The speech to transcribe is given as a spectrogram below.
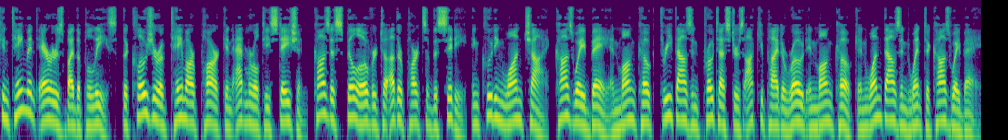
Containment errors by the police, the closure of Tamar Park and Admiralty Station, caused a spill over to other parts of the city, including Wan Chai, Causeway Bay and Mong Kok. 3,000 protesters occupied a road in Mong Kok and 1,000 went to Causeway Bay.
